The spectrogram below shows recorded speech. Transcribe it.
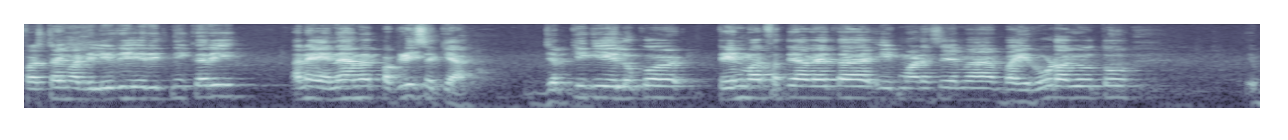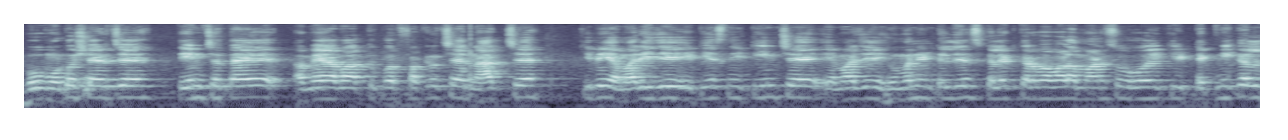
ફર્સ્ટ ટાઈમ આ ડિલિવરી એ રીતની કરી અને એને અમે પકડી શક્યા. જબકી કે એ લોકો ટ્રેન મારફતે આવ્યા હતા એક માણસે એમાં બાય રોડ આવ્યો હતો એ બહુ મોટો શહેર છે. તેમ છતાંય અમે આ વાત ઉપર ફક્ર છે નાચ છે કે ભાઈ અમારી જે એટીએસની ટીમ છે, એમાં જે હ્યુમન ઇન્ટેલિજન્સ કલેક્ટ કરવાવાળા માણસો હોય કે ટેકનિકલ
